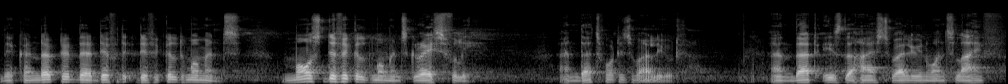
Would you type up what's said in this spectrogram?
They conducted their difficult moments, most difficult moments gracefully, and that's what is valued. And that is the highest value in one's life.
